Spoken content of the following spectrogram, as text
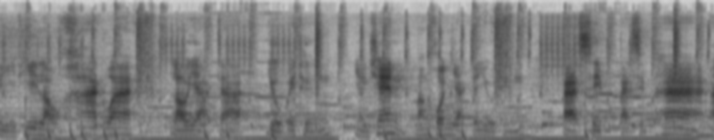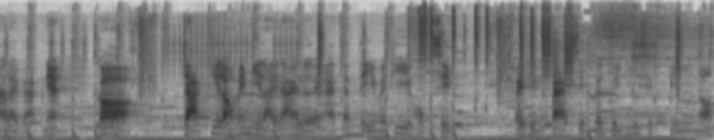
ปีที่เราคาดว่าเราอยากจะอยู่ไปถึง อย่างเช่น บางคนอยากจะอยู่ถึง 80 85 อะไรแบบเนี้ยก็จากที่เราไม่มีรายได้เลย อาจจะตีไปที่ 60 ไปถึง 80 ก็คือ 20 ปีเนาะ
